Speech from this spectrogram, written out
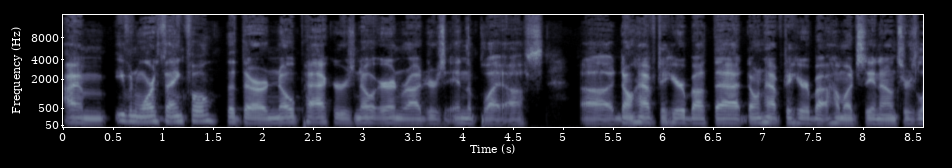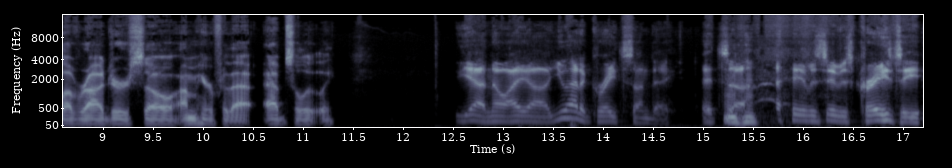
I'm even more thankful that there are no Packers, no Aaron Rodgers in the playoffs. Uh, don't have to hear about that. Don't have to hear about how much the announcers love Rodgers. So I'm here for that. Absolutely. Yeah, no, I uh you had a great Sunday. It's uh it was it was crazy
